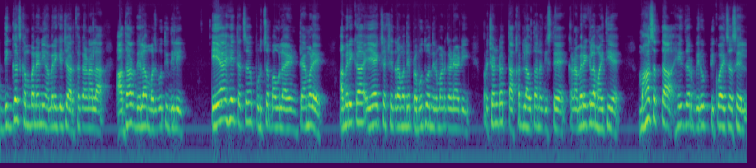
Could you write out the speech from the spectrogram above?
दिग्गज कंपन्यांनी अमेरिकेच्या अर्थकारणाला आधार दिला मजबूती दिली. ए आय हे त्याचं पुढचं पाऊल आहे आणि त्यामुळे अमेरिका ए आयच्या क्षेत्रामध्ये प्रभुत्व निर्माण करण्यासाठी प्रचंड ताकद लावताना दिसते कारण अमेरिकेला माहिती आहे महासत्ता हे जर बिरूद टिकवायचं असेल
